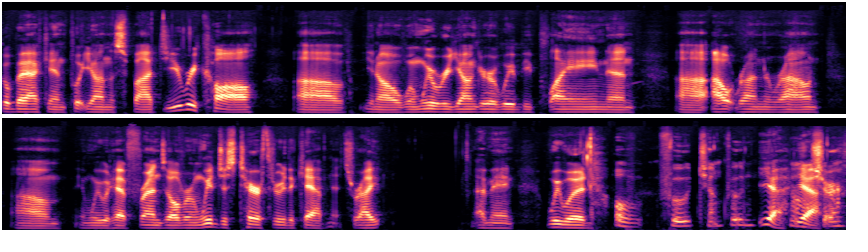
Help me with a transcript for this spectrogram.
go back and put you on the spot. Do you recall, uh, you know, when we were younger, we'd be playing and uh, out running around, um, and we would have friends over, and we'd just tear through the cabinets, right? I mean, we would. Oh, food, junk food. Yeah, Oh, yeah. Sure.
